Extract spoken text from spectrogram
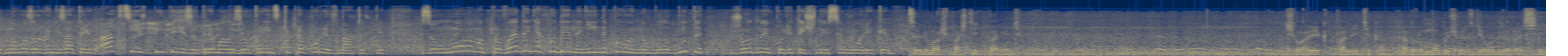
Одного з організаторів акції в Пітері затримали за українські прапори в натовпі. За умовами проведення ходи на ній не повинно було бути жодної політичної символіки. Цель марш – почтити память человека, политика, который много чего сделал для России.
